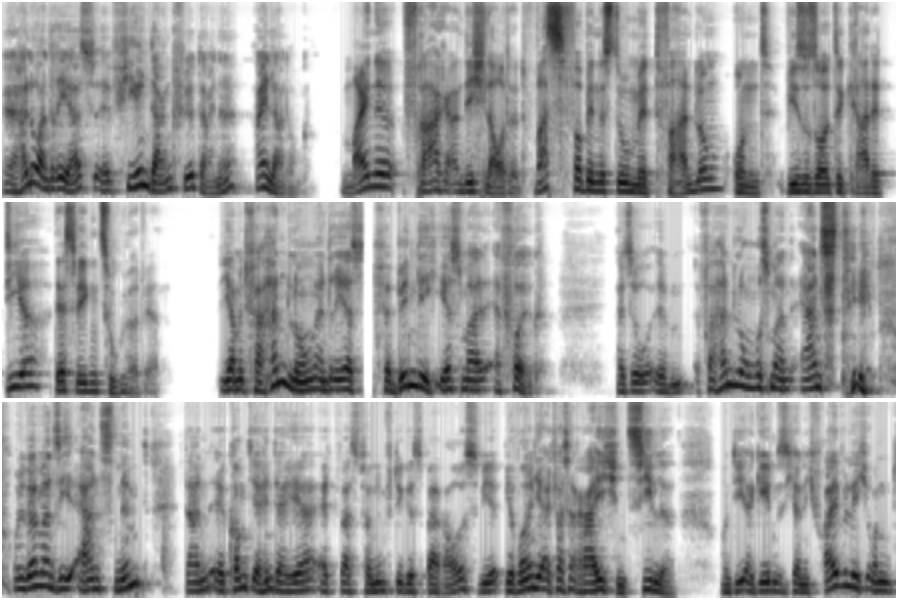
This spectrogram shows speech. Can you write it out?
Äh, hallo Andreas, äh, vielen Dank für deine Einladung. Meine Frage an dich lautet, was verbindest du mit Verhandlungen und wieso sollte gerade dir deswegen zugehört werden? Ja, mit Verhandlungen, Andreas, verbinde ich erstmal Erfolg. Also ähm, Verhandlungen muss man ernst nehmen. Und wenn man sie ernst nimmt, dann äh, kommt ja hinterher etwas Vernünftiges bei raus. Wir, wir wollen ja etwas erreichen, Ziele. Und die ergeben sich ja nicht freiwillig und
